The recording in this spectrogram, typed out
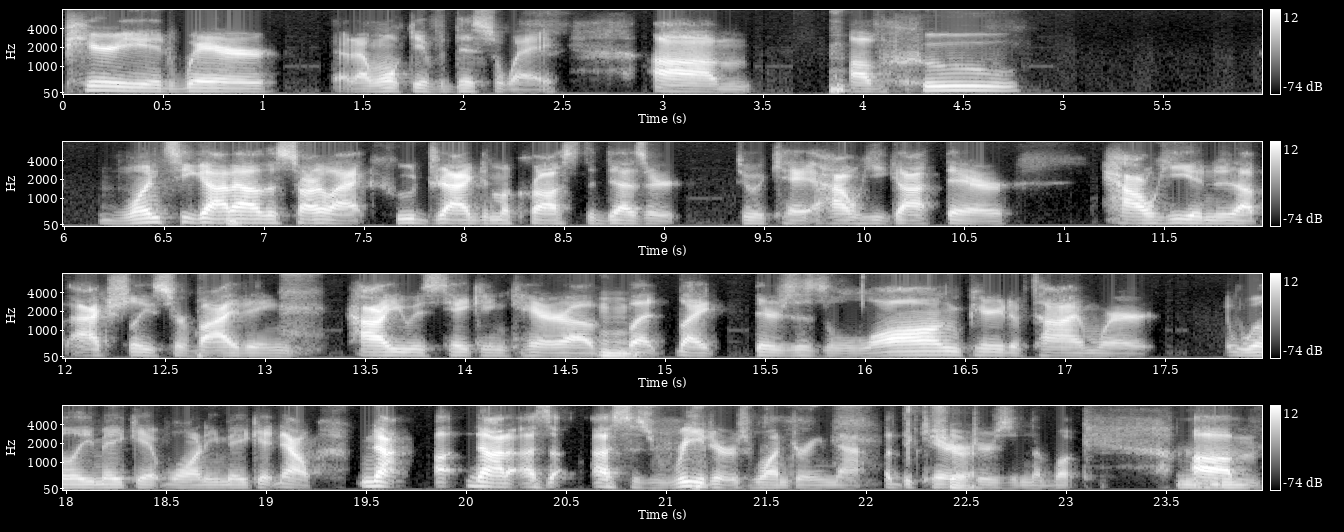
period where and I won't give this away um of who once he got out of the Sarlacc who dragged him across the desert to a cave how he got there how he ended up actually surviving how he was taken care of Mhm. but like there's this long period of time where will he make it won't he make it now not uh, not us, us as readers wondering that but the Sure. characters in the book Mhm. um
